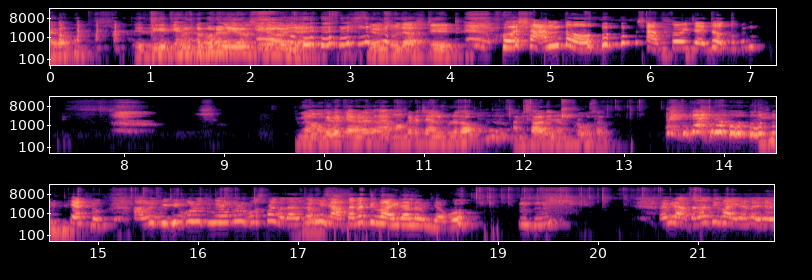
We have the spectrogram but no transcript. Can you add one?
দেখো। এর দিকে ক্যামেরা ঘোরালে এরকম সোজা হয়ে যায়। এরকম সোজা স্ট্রেট ও শান্ত। শান্ত হয়ে যায় তখন। তুমি আমাকে একটা ক্যামেরা আমাকে একটা চ্যানেল খুলে দাও। আমি সারাদিন এরকম করে বসে। কেন? কেন? আমি ভিডিও করে তুমি আমার করে বসে থাকো তাহলে আমি রাতারাতি ভাইরাল হয়ে যাব। আমি রাতারাতি ভাইরাল হয়ে যাব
